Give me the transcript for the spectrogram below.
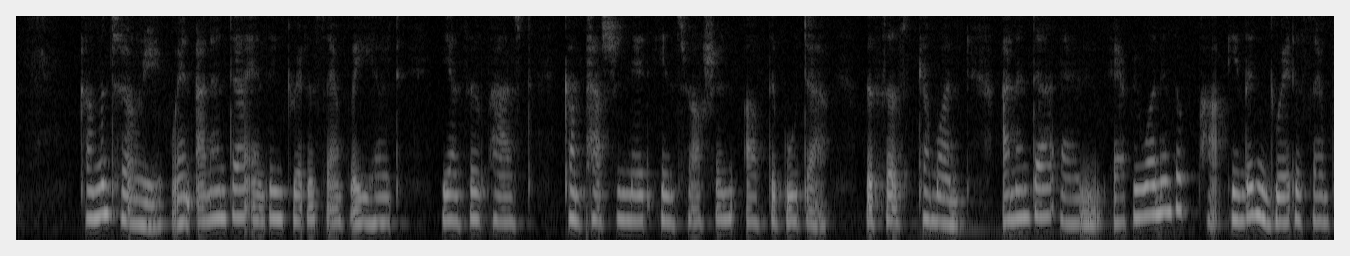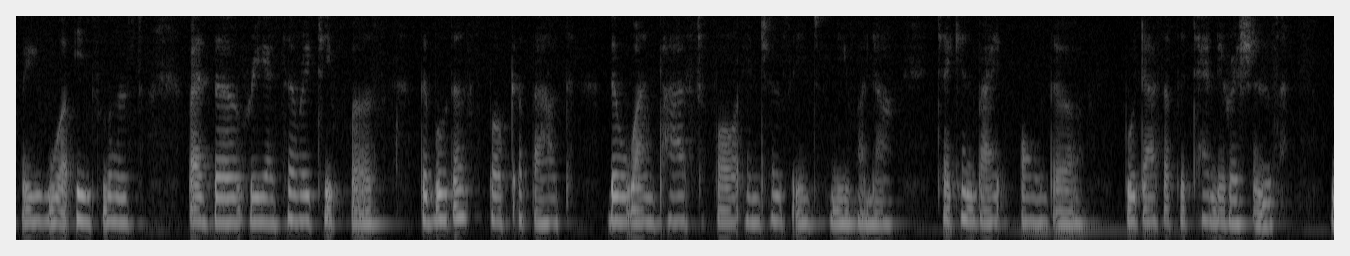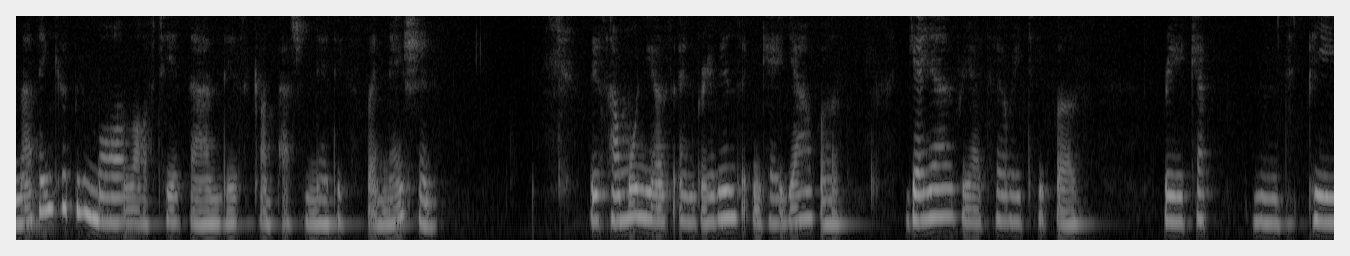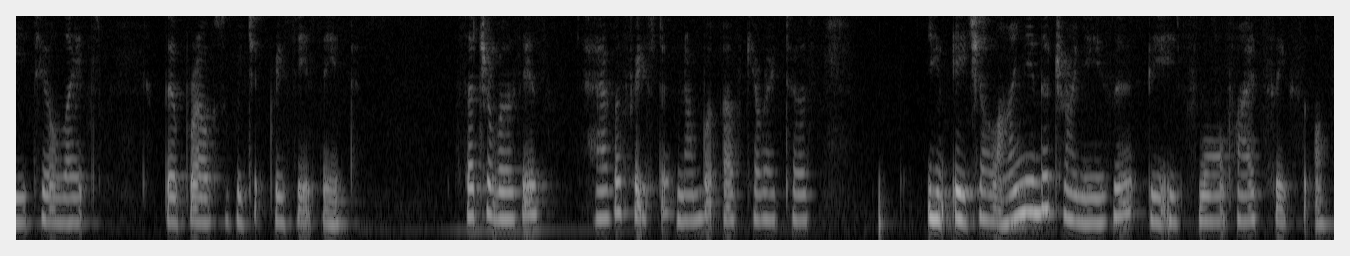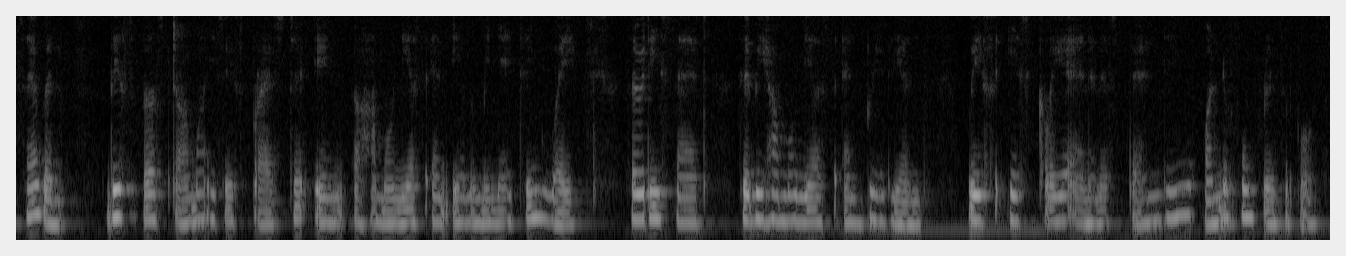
Commentary When Ananda and the Great Assembly heard the unsurpassed, compassionate instruction of the Buddha, the first command, Ananda and everyone in the, in the Great Assembly were influenced by the reiterative verse the Buddha spoke about the one path for entrance into Nirvana taken by all the Buddhas of the ten directions. Nothing could be more lofty than this compassionate explanation. This harmonious and brilliant geya verse, Geya reiterative verse, recapitulates the prose which precedes it. Such verses have a fixed number of characters in each line in the Chinese, be it 4, 5, 6, or 7, this verse Dharma is expressed in a harmonious and illuminating way. So it is said to be harmonious and brilliant, with its clear and understanding wonderful principles.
